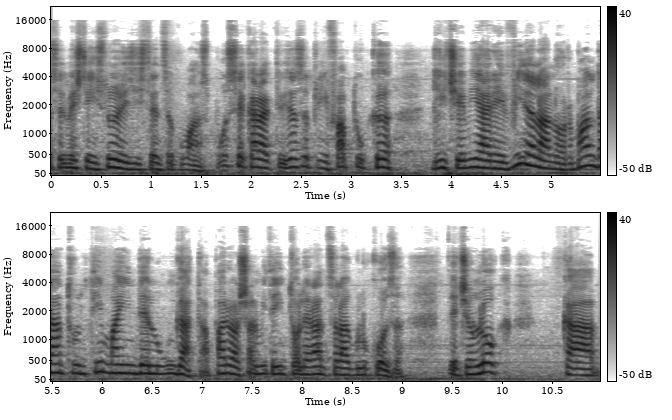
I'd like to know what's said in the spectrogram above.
se numește insulină-rezistență, cum am spus, se caracterizează prin faptul că glicemia revine la normal, dar într-un timp mai îndelungat. Apare o așa numită intoleranță la glucoză. Deci în loc ca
